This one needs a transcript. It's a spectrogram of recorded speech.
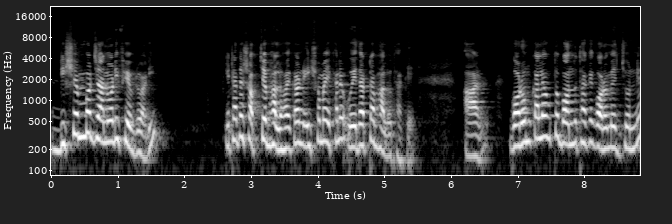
ডিসেম্বর, জানুয়ারি, ফেব্রুয়ারি। এটাতে সবচেয়ে ভালো হয়, কারণ এই সময় এখানে ওয়েদারটা ভালো থাকে। আর গরমকালেও তো বন্ধ থাকে গরমের জন্যে,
